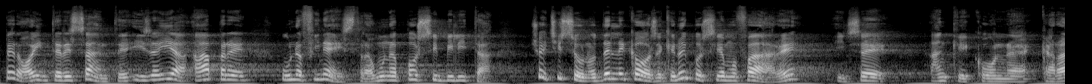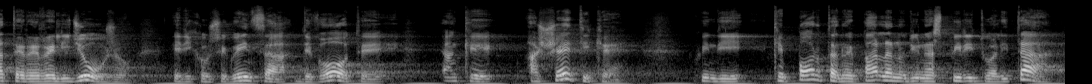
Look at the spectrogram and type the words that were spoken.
però è interessante, Isaia apre una finestra, una possibilità cioè ci sono delle cose che noi possiamo fare in sé anche con carattere religioso e di conseguenza devote, anche ascetiche, quindi che portano e parlano di una spiritualità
